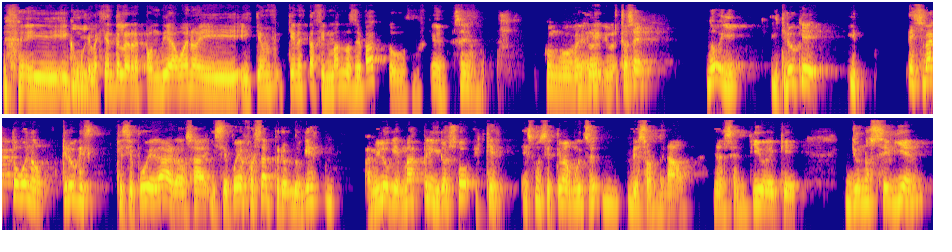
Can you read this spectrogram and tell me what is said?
y, como que la gente le respondía, bueno, ¿y, quién, quién, está firmando ese pacto? Sí, como, eh, entonces, no, y, creo que ese pacto, bueno, creo que, que se puede dar, o sea, y se puede forzar, pero lo que es a mí lo que es más peligroso es que es un sistema muy desordenado, en el sentido de que yo no sé bien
